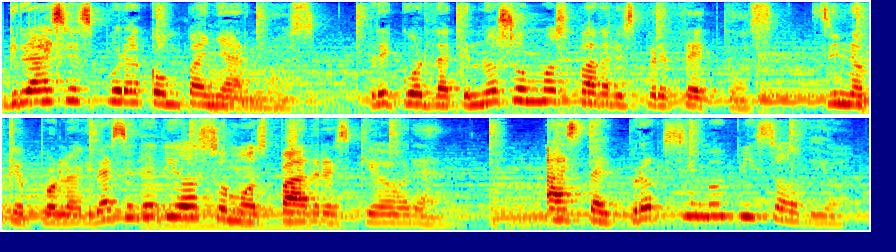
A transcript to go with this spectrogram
Gracias por acompañarnos. Recuerda que no somos padres perfectos, sino que por la gracia de Dios somos padres que oran. Hasta el próximo episodio.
